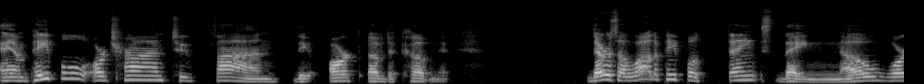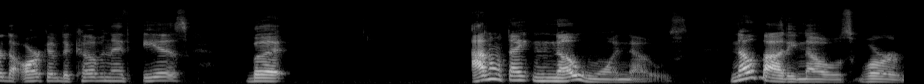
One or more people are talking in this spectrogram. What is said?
And people are trying to find the Ark of the Covenant. There's a lot of people thinks they know where the Ark of the Covenant is, but I don't think no one knows. Nobody knows where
